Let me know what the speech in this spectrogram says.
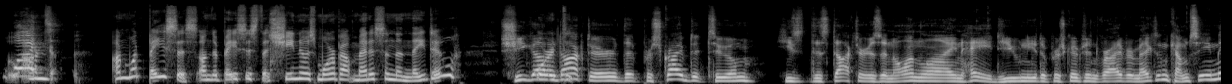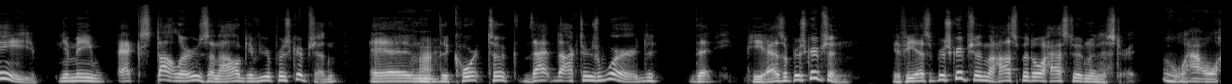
What? On, on what basis? On the basis that she knows more about medicine than they do? She got Or a did- doctor that prescribed it to him. He's this doctor is an online. Hey, do you need a prescription for ivermectin? Come see me. Give me X dollars, and I'll give you a prescription. And Huh. the court took that doctor's word that he has a prescription. If he has a prescription, the hospital has to administer it. Wow.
